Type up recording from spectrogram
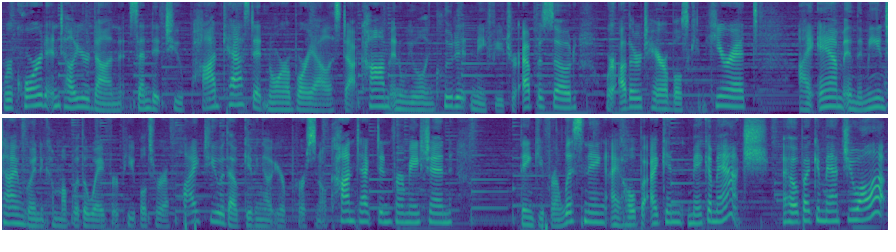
Record until you're done, send it to podcast at noraborealis.com, and we will include it in a future episode where other terribles can hear it. I am, in the meantime, going to come up with a way for people to reply to you without giving out your personal contact information. Thank you for listening. I hope I can make a match. I hope I can match you all up.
